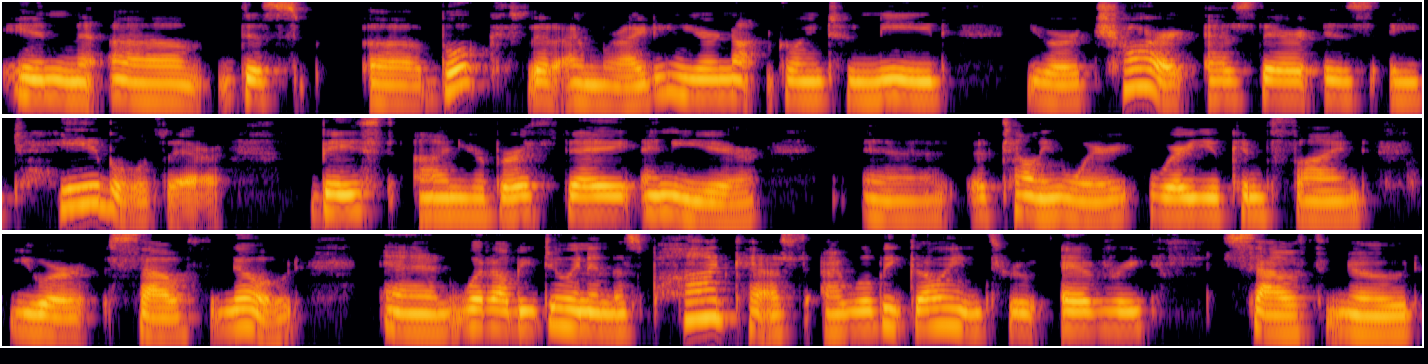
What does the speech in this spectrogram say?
In um, this uh, book that I'm writing, you're not going to need your chart as there is a table there based on your birthday and year, uh, telling where, where you can find your south node. And what I'll be doing in this podcast, I will be going through every south node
